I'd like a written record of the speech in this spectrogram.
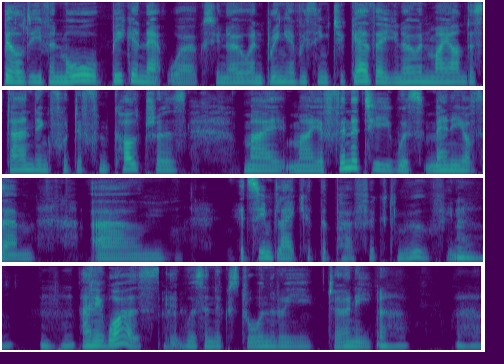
build even more bigger networks, you know, and bring everything together, you know, and my understanding for different cultures, my my affinity with many of them, um, it seemed like the perfect move, you know, Mhm, mhm, and it was. It was an extraordinary journey. uh-huh, uh-huh.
